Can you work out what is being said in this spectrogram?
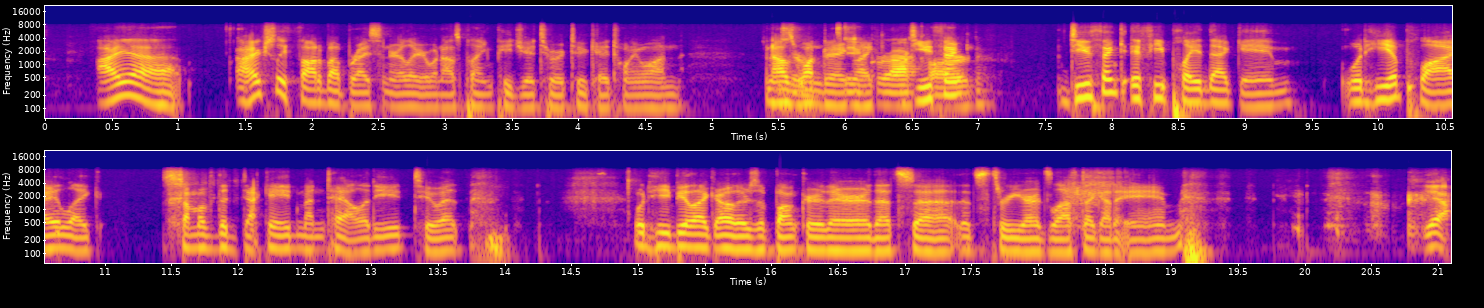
I uh I actually thought about Bryson earlier when I was playing PGA Tour 2K21, and I was wondering like, do you think hard. Do you think if he played that game, would he apply like some of the decade mentality to it? would he be like, "Oh, there's a bunker there. That's uh that's 3 yards left. I got to aim." Yeah.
